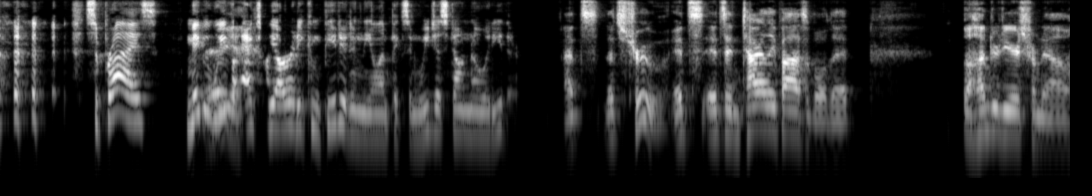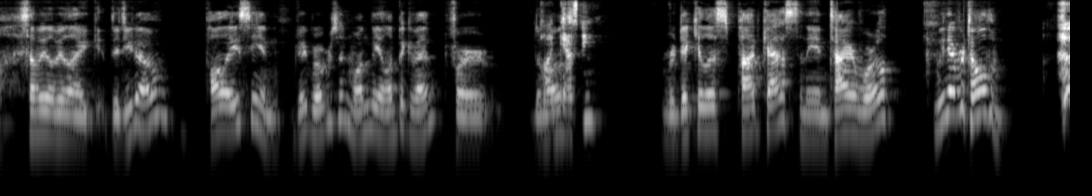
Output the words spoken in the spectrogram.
Surprise! Maybe we've actually already competed in the Olympics, and we just don't know it either. That's that's true. It's it's entirely possible that a hundred years from now, somebody will be like, "Did you know Paul Asay and Jake Roberson won the Olympic event for the podcasting?" Most ridiculous podcast in the entire world? We never told them.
